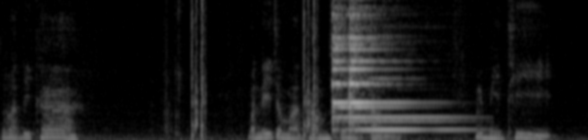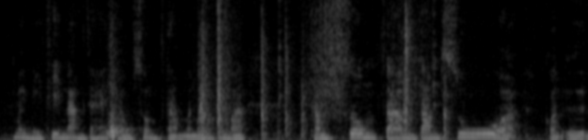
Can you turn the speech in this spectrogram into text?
สวัสดีค่ะ วันนี้จะมาทำส้มตำไม่มีที่ไม่มีที่นั่งจะให้ทำส้มตำวันนี้ก็มาทำส้มตำตำซั่วก่อนอื่น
